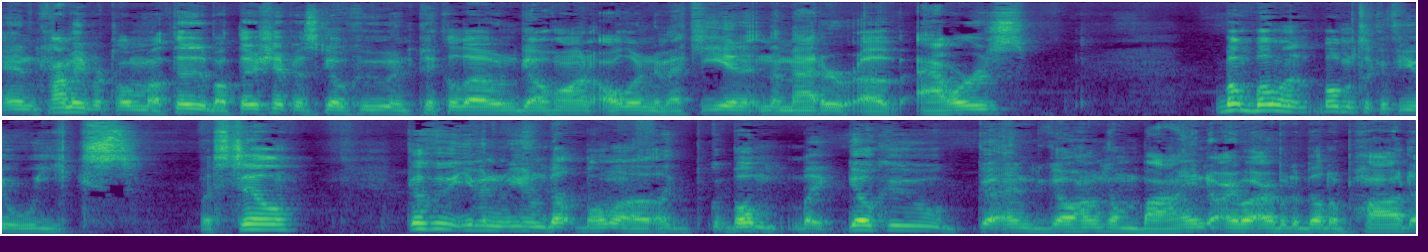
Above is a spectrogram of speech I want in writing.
And Kami told him about this about their ship as Goku and Piccolo and Gohan all learned Namekian in the matter of hours. Bulma, Bulma took a few weeks, but still, Goku even even built Bulma like Bulma, like Goku and Gohan combined are able to build a pod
